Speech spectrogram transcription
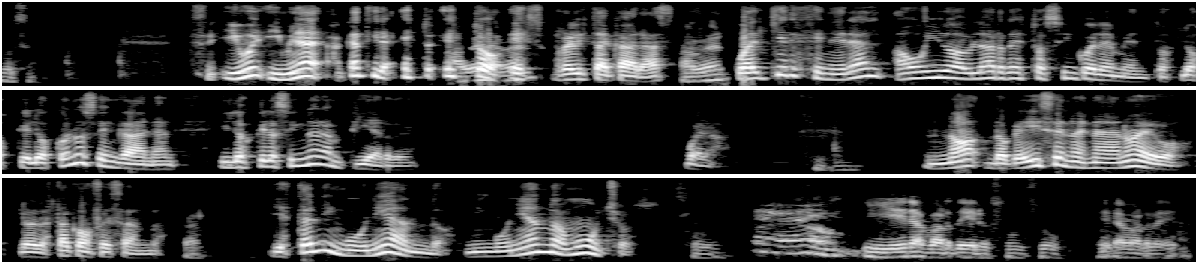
no sé. Sí, y, bueno, y mira, acá tira, esto, ver, esto a ver. es revista Caras. A ver, Cualquier general ha oído hablar de estos cinco elementos. Los que los conocen ganan y los que los ignoran pierden. Bueno, no, lo que dice no es nada nuevo, lo, lo está confesando. Claro. Y está ninguneando, ninguneando a muchos. sí. Y era bardero Sun Tzu, era bardero.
